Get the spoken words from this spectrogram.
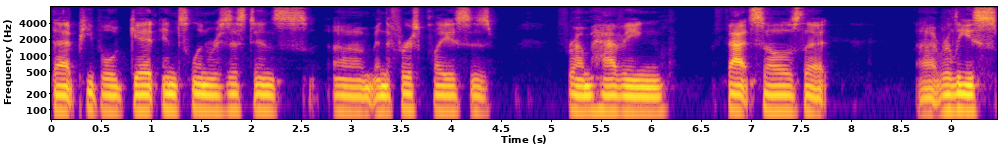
that people get insulin resistance um, in the first place is from having fat cells that uh, release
